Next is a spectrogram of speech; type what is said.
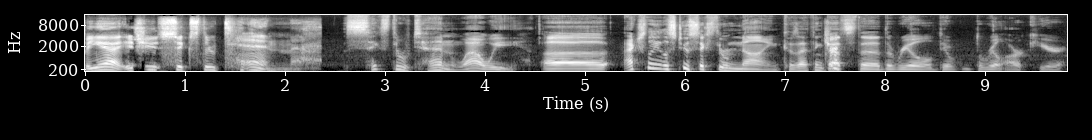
But yeah, issues six through ten. Six through ten. Wow, we. Uh, actually, let's do six through nine because I think Sure. that's the the real the, the real arc here.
